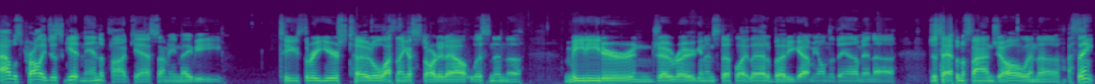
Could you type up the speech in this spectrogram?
I was probably just getting into podcasts. I mean, maybe two, three years total. I think I started out listening to Meat Eater and Joe Rogan and stuff like that. A buddy got me onto them and uh, just happened to find y'all. And uh, I think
